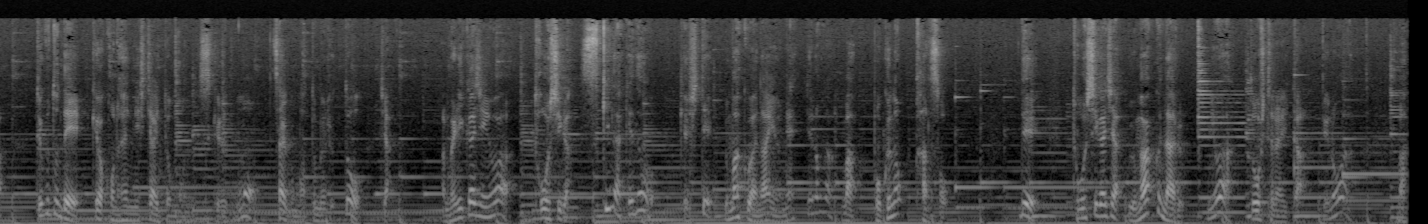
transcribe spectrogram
まあ、ということで今日はこの辺にしたいと思うんですけれども最後まとめるとじゃあアメリカ人は投資が好きだけど決してうまくはないよねっていうのが、まあ、僕の感想で投資がじゃあうまくなるにはどうしたらいいかっていうのは、まあ、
